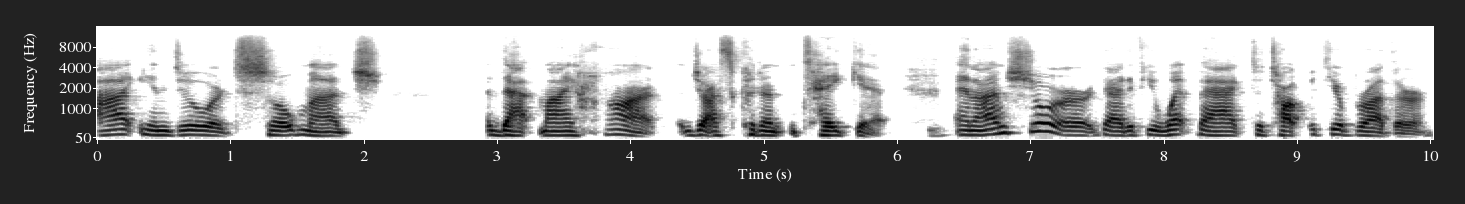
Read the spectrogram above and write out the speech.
I endured so much that my heart just couldn't take it and I'm sure that if you went back to talk with your brother,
